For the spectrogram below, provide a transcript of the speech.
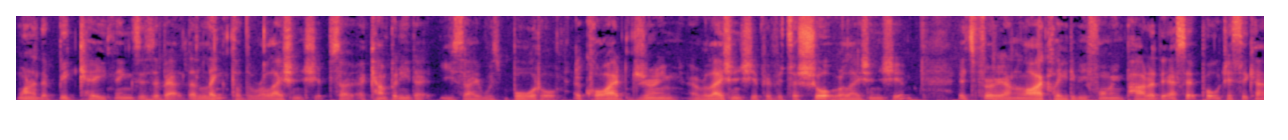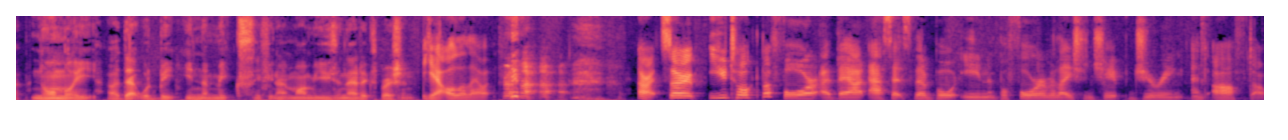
one of the big key things is about the length of the relationship. So, a company that you say was bought or acquired during a relationship, if it's a short relationship, it's very unlikely to be forming part of the asset pool, Jessica. Normally, uh, that would be in the mix, if you don't mind me using that expression. Yeah, I'll allow it. All right, so you talked before about assets that are bought in before a relationship, during, and after.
